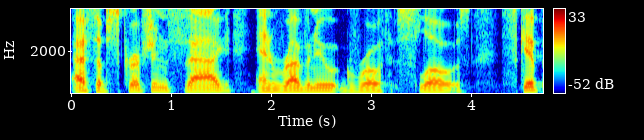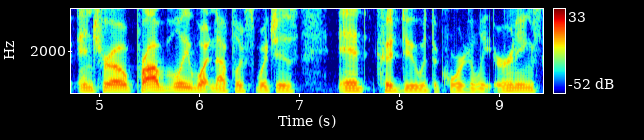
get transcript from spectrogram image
as subscriptions sag and revenue growth slows. Skip intro, probably what Netflix wishes it could do with the quarterly earnings,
